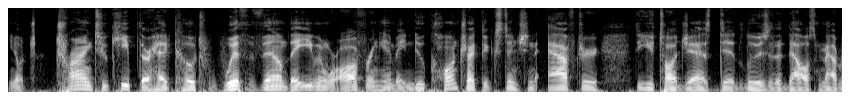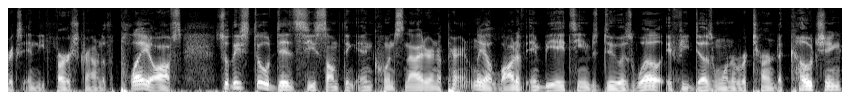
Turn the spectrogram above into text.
you know, trying to keep their head coach with them. They even were offering him a new contract extension after the Utah Jazz did lose to the Dallas Mavericks in the first round of the playoffs. So they still did see something in Quin Snyder, and apparently a lot of NBA teams do as well if he does want to return to coaching.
